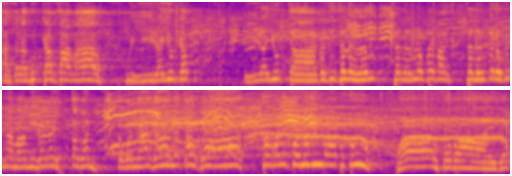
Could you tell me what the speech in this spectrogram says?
อัศราบุตรข้ามฟากมาวีรยุทธ์ครับ วีรยุทธ์จ่ายไปที่เฉลิม เฉลิมลงไปไป เฉลิมกระโดดขึ้นหน้ามา มีใครไหมตะวัน ตะวันงานครับแล้วเข้าขวาเข้าขวาแล้วกดลูกนี้มาประตูคว้าสบายครับ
